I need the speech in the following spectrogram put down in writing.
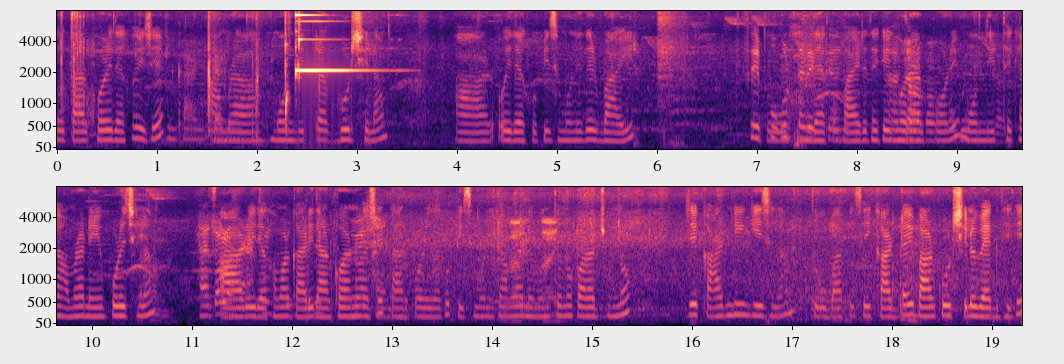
তো তারপরে দেখো এই যে আমরা মন্দিরটা ঘুরছিলাম। আর ওই দেখো পিসিমণিদের বাইর। সেই পুকুরটা দেখো বাইরে থেকে ঘোরার পরে মন্দির থেকে আমরা নেমে পড়েছিলাম। হ্যাঁ, আর এই দেখো আমার গাড়ি দাঁড় করানো আছে। তারপরে দেখো পিসিমণিকে আমরা নেমন্তন্ন করার জন্য যে কার্ড নিয়ে গিয়েছিলাম তো বাপি সেই কার্ডটাই বার করছিল ব্যাগ থেকে।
